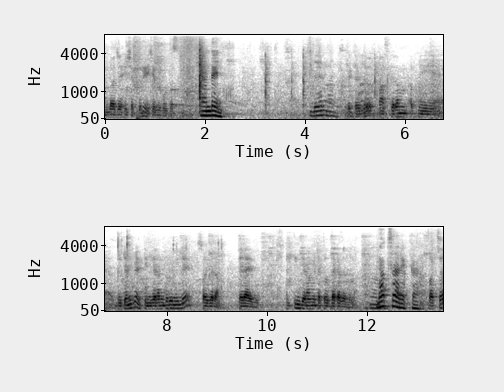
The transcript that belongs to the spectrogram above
আমরা যে হিসাব করি এই হিসাবে বলতেছি। দেন এটা হলো পাঁচ গ্রাম আপনি দুইটা নেবেন তিন গ্রাম করে নিলে ছয় গ্রাম আইব তিন গ্রাম এটা তো দেখা যাবে না। বাচ্চা আর একটা। বাচ্চা?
